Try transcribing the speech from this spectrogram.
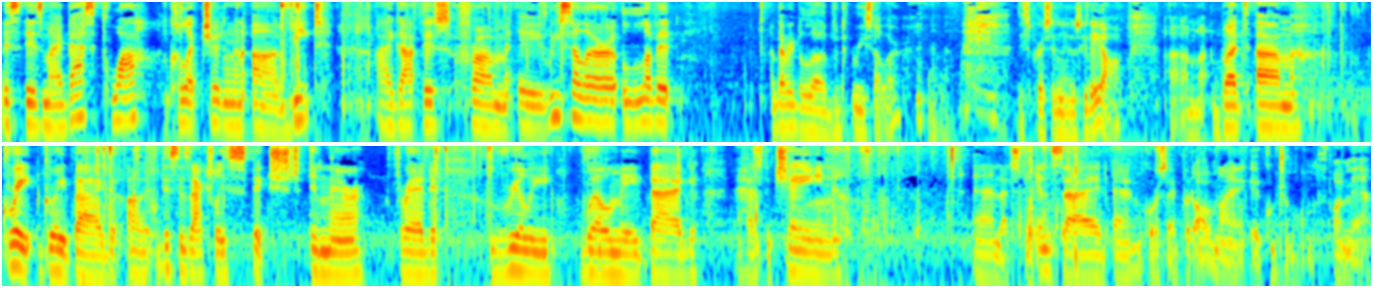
This is my Basquiat collection uh, beat. I got this from a reseller, love it. A very beloved reseller. this person knows who they are. Um, but um, great, great bag. Uh, this is actually stitched in there, thread, really well-made bag. It has the chain, and that's the inside and of course I put all my accoutrements on there.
